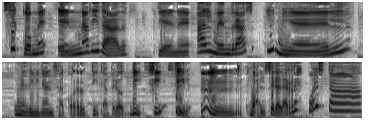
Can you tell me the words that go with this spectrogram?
Se come en Navidad. Tiene almendras y miel. Una adivinanza cortita pero difícil. Mm, ¿Cuál será la respuesta?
